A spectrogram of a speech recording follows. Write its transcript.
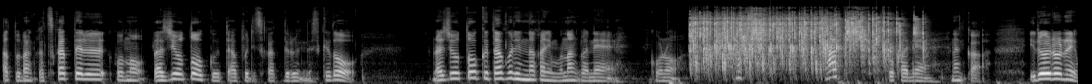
あとなんか使ってる、このラジオトークってアプリ使ってるんですけど、ラジオトークってアプリの中にもなんかね、この、とかね、なんか、いろいろね、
